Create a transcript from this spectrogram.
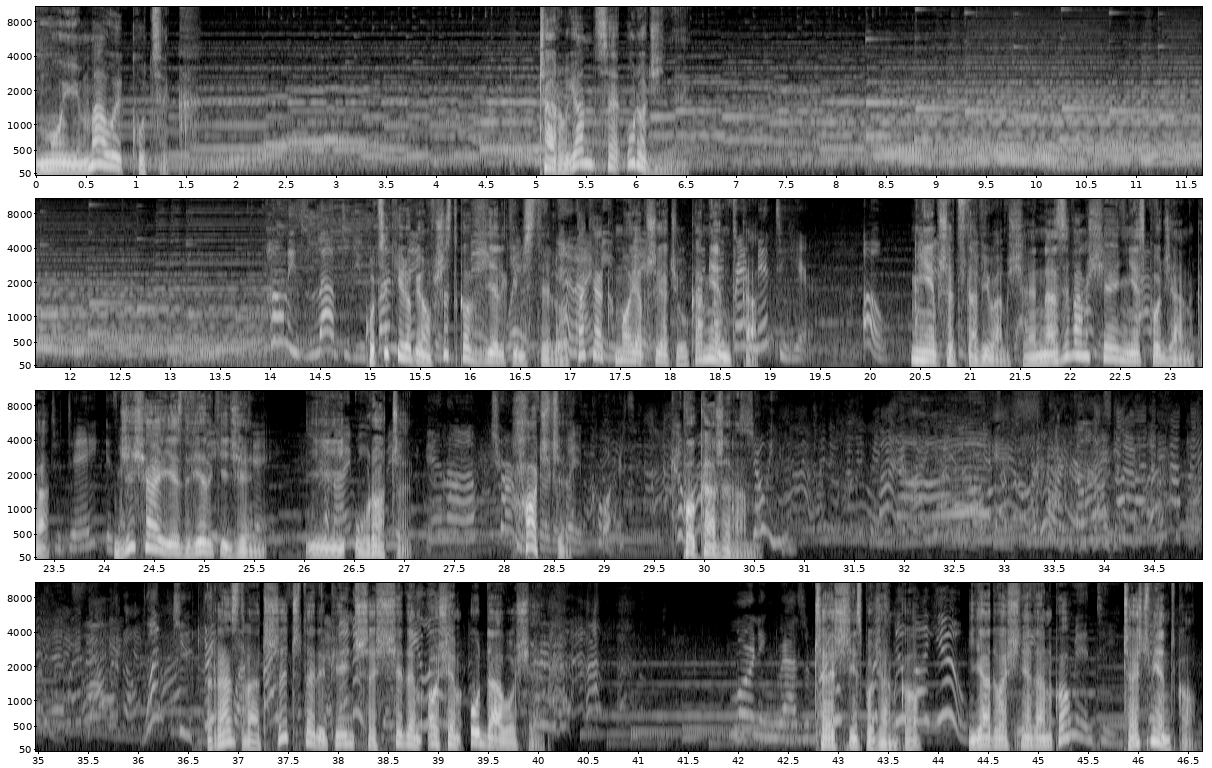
Mój mały kucyk. Czarujące urodziny. Kucyki robią wszystko w wielkim stylu, tak jak moja przyjaciółka Miętka. Nie przedstawiłam się, nazywam się Niespodzianka. Dzisiaj jest wielki dzień i uroczy. Chodźcie, pokażę wam. Raz, dwa, trzy, cztery, pięć, sześć, siedem, osiem. Udało się. Cześć, niespodzianko. Jadłaś śniadanko? Cześć, miętko.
